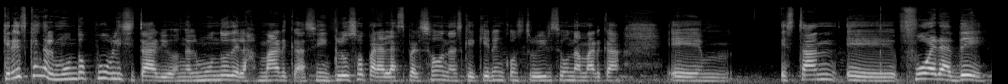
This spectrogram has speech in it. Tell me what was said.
¿Crees que en el mundo publicitario, en el mundo de las marcas, incluso para las personas que quieren construirse una marca, eh, están eh, fuera de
